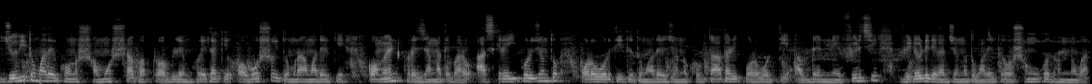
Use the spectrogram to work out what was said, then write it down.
যদি তোমাদের কোনো সমস্যা বা প্রবলেম হয়ে থাকে, অবশ্যই তোমরা আমাদেরকে কমেন্ট করে জানাতে পারো। আজকের এই পর্যন্ত। পরবর্তীতে তোমাদের জন্য খুব তাড়াতাড়ি পরবর্তী আপডেট নিয়ে ফিরছি। ভিডিওটি দেখার জন্য তোমাদেরকে অসংখ্য ধন্যবাদ।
